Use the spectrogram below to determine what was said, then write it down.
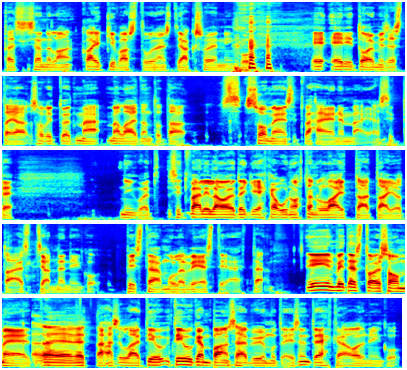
tai siis Jannella on kaikki vastuu näistä jaksojen niin kuin, e- editoimisesta ja sovittu, että mä, mä laitan tota someen sitten vähän enemmän ja sitten niin kuin, että sit välillä on jotenkin ehkä unohtanut laittaa tai jotain, ja sitten Janne niin kuin, pistää mulle viestiä, että niin, mites toi some, että Ei, nyt- vähän sillä tiu, tiukempaan sävyyn, mutta ei se nyt ehkä ole niin kuin,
